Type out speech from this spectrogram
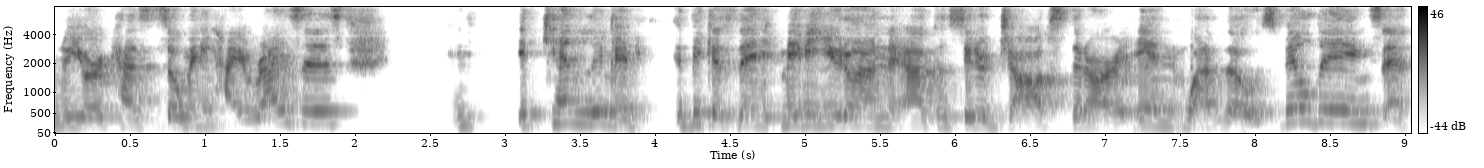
new york has so many high rises it can limit because then maybe you don't uh, consider jobs that are in one of those buildings and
